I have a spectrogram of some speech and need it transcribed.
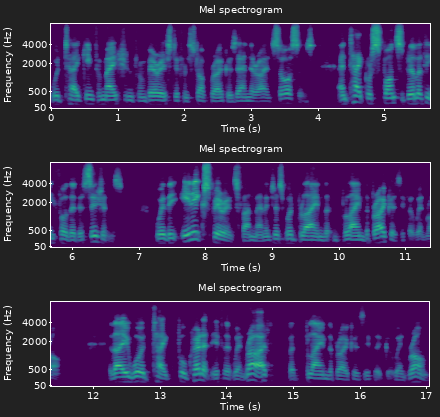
would take information from various different stockbrokers and their own sources and take responsibility for their decisions where the inexperienced fund managers would blame the, blame the brokers if it went wrong. They would take full credit if it went right, but blame the brokers if it went wrong.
